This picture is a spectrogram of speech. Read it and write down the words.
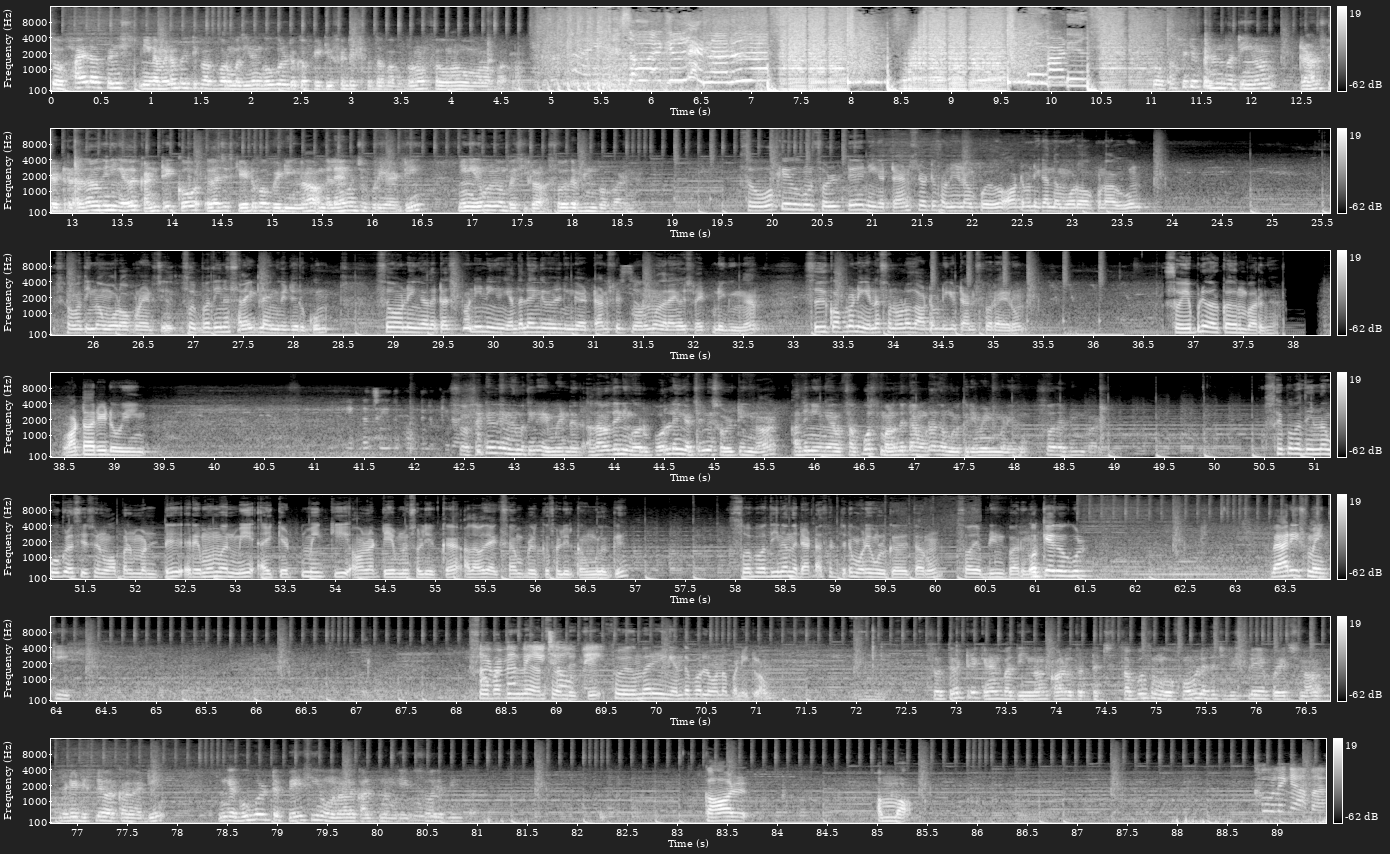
So Hela friends நீங்கள் நம்ம என்ன பற்றி பார்க்க போகிறோம் பார்த்தீங்கன்னா கூகுள் இருக்க ஃபைவ் டிப்ஸ் டிப்ஸ் பற்றி பார்க்க போகிறோம் ஸோ வாங்க போகலாம் பார்க்கலாம். ஸோ ஃபஸ்ட் டிப் என்னென்னு பார்த்தீங்கன்னா ட்ரான்ஸ்லேட்டர் அதாவது நீங்கள் ஏதாவது கண்ட்ரிக்கோ ஏதாச்சும் ஸ்டேட்டுக்கோ போயிட்டீங்கன்னா அந்த லாங்குவேஜ் புரியாட்டி நீங்கள் இது மூலமாக பேசிக்கலாம். ஸோ அது எப்படின்னு போய் பாருங்கள் ஸோ ஓகே கூகுள்னு சொல்லிட்டு நீங்கள் ட்ரான்ஸ்லேட்டர் சொன்னீங்கன்னா போதும். ஆட்டோமேட்டிக்காக அந்த மோடு ஓப்பன் ஆகும். ஸோ பார்த்தீங்கன்னா மோடு ஓப்பன் ஆகிடுச்சு ஸோ இப்போ பார்த்தீங்கன்னா செலக்ட் லாங்குவேஜ் இருக்கும். ஸோ நீங்கள் அதை டச் பண்ணி நீங்கள் எந்த லாங்குவேஜ் நீங்கள் ட்ரான்ஸ்லேட் பண்ணணுமோ அந்த லாங்குவேஜ் செலக்ட் பண்ணிக்கோங்க. ஸோ இதுக்கப்புறம் நீங்கள் என்ன சொன்னாலும் அது ஆட்டோமேட்டிக்காக ட்ரான்ஸ்ஃபர் ஆயிரும். ஸோ எப்படி ஒர்க் ஆகுதுன்னு பாருங்கள் வாட் ஆர் யூ டூயிங் என்ன செய்து கொண்டிருக்கிறார் ஸோ செகண்ட் திங் பார்த்தீங்கன்னா ரிமைண்டர் அதாவது நீங்கள் ஒரு பொருளை இங்கே வச்சுன்னு சொல்லிட்டீங்கன்னா அது நீங்கள் சப்போஸ் மறந்துட்டா கூட அது உங்களுக்கு ரிமைண்ட் பண்ணிடும் ஸோ அது எப்படின்னு பாருங்கள் ஸோ இப்போ பார்த்தீங்கன்னா கூகுள் அசிஸ்டன்ட் ஓப்பன் பண்ணிட்டு remember me I kept my key on a டேம்னு சொல்லியிருக்கேன். அதாவது எக்ஸாம்பிளுக்கு சொல்லியிருக்கேன் உங்களுக்கு. ஸோ இப்போ பார்த்தீங்கன்னா அந்த டேட்டாஸ் எடுத்துகிட்டு மறுபடியும் உங்களுக்கு அது தரும். ஸோ அது எப்படின்னு பாருங்கள் okay Google where is my key so பார்த்தீங்கன்னா ஆன்சர் வந்துச்சு. ஸோ இது மாதிரி நீங்கள் எந்த பொருள் வேணால் பண்ணிக்கலாம். ஸோ தேர்ட் ட்ரிக் என்னென்னு பார்த்தீங்கன்னா கால் வித் டச் சப்போஸ் உங்கள் ஃபோனில் ஏதாச்சும் டிஸ்பிளே போயிடுச்சுன்னா இல்லாட்டி டிஸ்பிளே ஒர்க் ஆகாட்டி நீங்கள் கூகுள்கிட்ட பேசி உங்களால் கால் பண்ண முடியும் ஸோ எப்படின்னு கால் அம்மா. Calling Amma.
